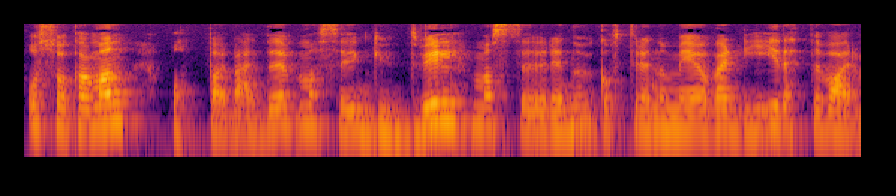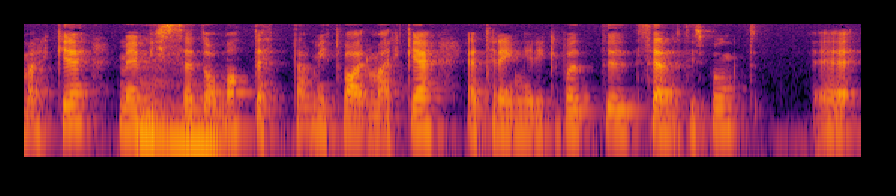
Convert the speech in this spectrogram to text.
Og så kan man opparbeide masse goodwill, masse godt renommé og verdi i dette varemerket med mm. visshet om at dette er mitt varemerke. Jeg trenger ikke på et senere tidspunkt eh,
